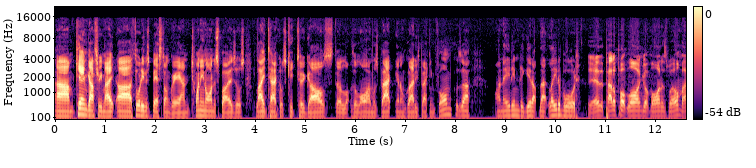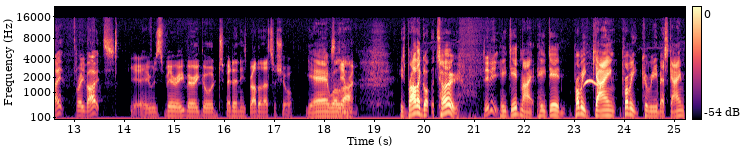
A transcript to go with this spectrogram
Um, Cam Guthrie, mate. I uh, thought he was best on ground. 29 disposals, laid tackles, kicked two goals. The, li- the line was back, and I'm glad he's back in form because uh, I need him to get up that leaderboard. yeah, the paddle pop line got mine as well, mate. Three votes. Yeah, he was very, very good. Better than his brother, that's for sure. Yeah, well, uh, his brother got the two. Did he? He did, mate. He did. Probably game, probably career best game,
